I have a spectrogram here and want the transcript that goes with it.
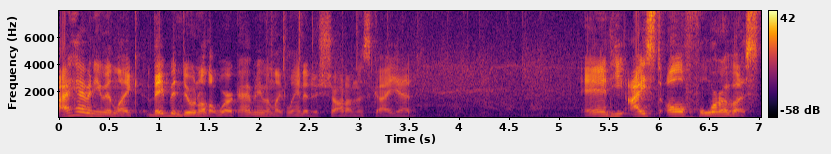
I haven't even like they've been doing all the work. I haven't even like landed a shot on this guy yet. And he iced all four of us.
